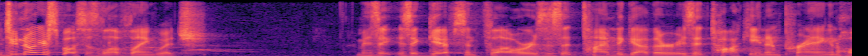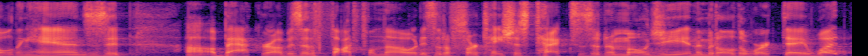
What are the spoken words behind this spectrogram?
Do you know your spouse's love language? I mean, is it, is it gifts and flowers? Is it time together? Is it talking and praying and holding hands? Is it uh, a back rub? Is it a thoughtful note? Is it a flirtatious text? Is it an emoji in the middle of the workday? What,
